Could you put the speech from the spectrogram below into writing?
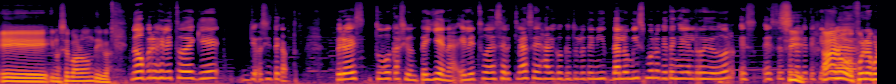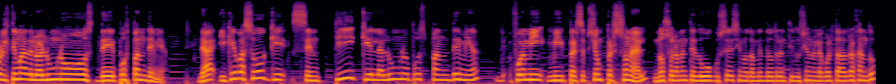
Eh, y no sé para dónde iba. No, pero es el esto de que. Yo sí te capto. pero es tu vocación, te llena. El hecho de hacer clases es algo que tú lo tenés, da lo mismo lo que tenga ahí alrededor, es, es eso Sí. lo que te genera. Ah, no, fuera por el tema de los alumnos de post pandemia. ¿Ya? ¿Y qué pasó? Que sentí que el alumno post pandemia fue mi, mi percepción personal, no solamente de UOQC, sino también de otra institución en la cual estaba trabajando.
